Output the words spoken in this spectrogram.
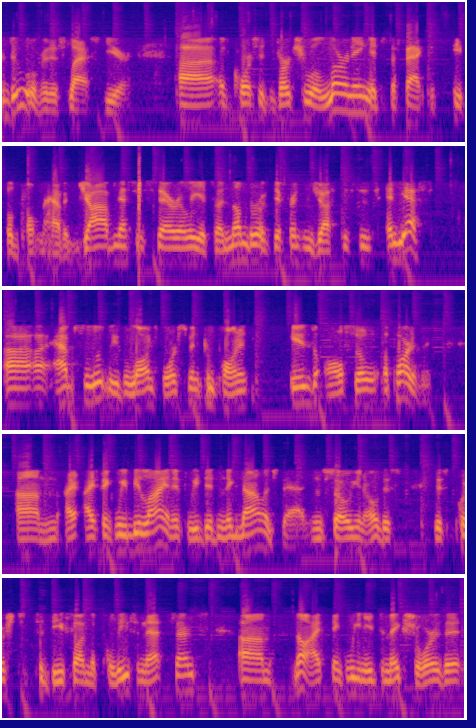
to do over this last year. Uh, of course, it's virtual learning. It's the fact that people don't have a job necessarily. It's a number of different injustices. And yes, uh, absolutely, the law enforcement component is also a part of it. Um, I, I think we'd be lying if we didn't acknowledge that. And so, you know, this this push to defund the police in that sense, um, no, I think we need to make sure that,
